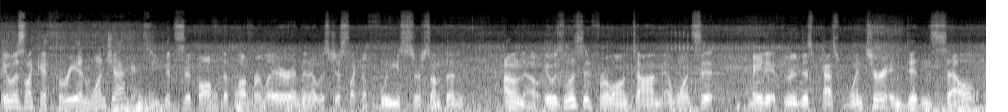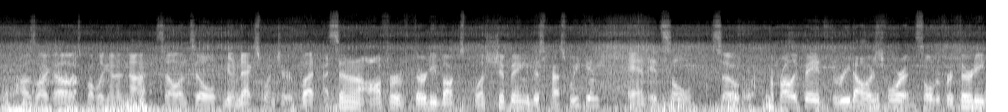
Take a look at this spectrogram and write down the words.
It was like a three in one jacket, so you could zip off the puffer later and then it was just like a fleece or something. I don't know. It was listed for a long time and once it made it through this past winter and didn't sell, I was like, oh, it's probably gonna not sell until you know next winter. But I sent an offer of 30 bucks plus shipping this past weekend and it sold. So I probably paid $3 for it, sold it for 30.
